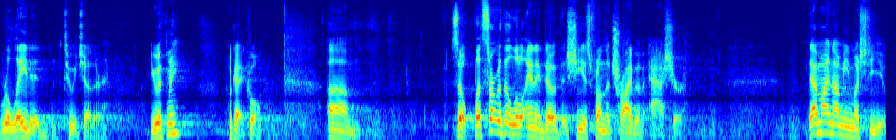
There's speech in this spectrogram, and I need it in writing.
related to each other. You with me? Okay, cool. Um, so let's start with a little anecdote that she is from the tribe of Asher. That might not mean much to you.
